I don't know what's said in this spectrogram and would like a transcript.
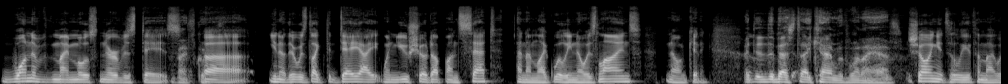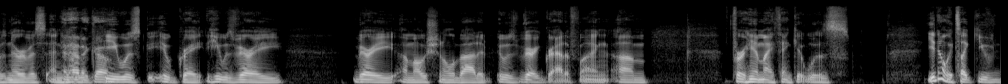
one of my most nervous days. Of course. Uh, you know, there was like the day I when you showed up on set, and I'm like, will he know his lines? No, I'm kidding. I did the best I can with what I have. Showing it to Lethem, I was nervous, and, And he, how'd it go? He was it great. He was very, very emotional about it. It was very gratifying. Um, for him, I think it was, you know, it's like you've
